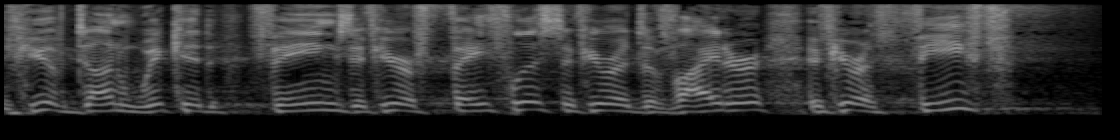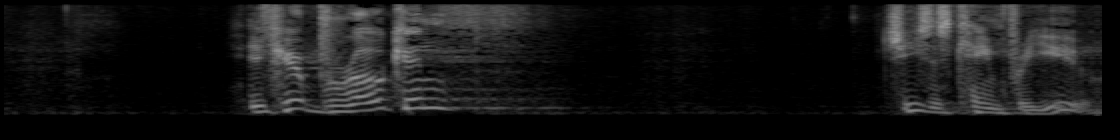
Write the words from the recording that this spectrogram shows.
if you have done wicked things, if you're faithless, if you're a divider, if you're a thief, if you're broken, Jesus came for you.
